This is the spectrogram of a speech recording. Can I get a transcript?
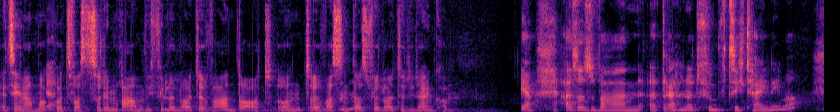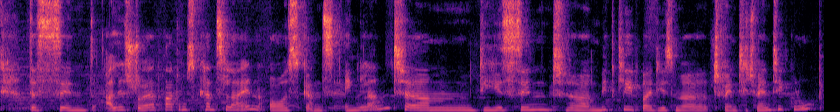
Erzähl noch mal ja. kurz was zu dem Rahmen. Wie viele Leute waren dort und äh, was mhm. sind das für Leute, die da hinkommen? Ja, also es waren 350 äh, Teilnehmer. Das sind alle Steuerberatungskanzleien aus ganz England. Ähm, die sind äh, Mitglied bei diesem 2020 äh, Group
